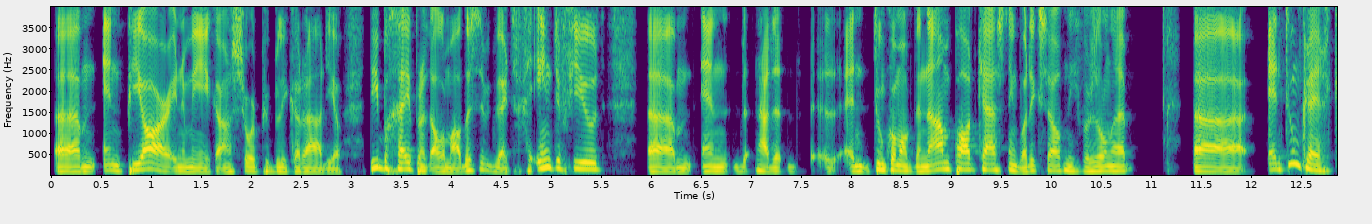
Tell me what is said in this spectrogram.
Um, NPR in Amerika, een soort publieke radio, die begrepen het allemaal. Dus ik werd geïnterviewd um, en, nou, de, en toen kwam ook de naam podcasting, wat ik zelf niet verzonnen heb. En toen kreeg ik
